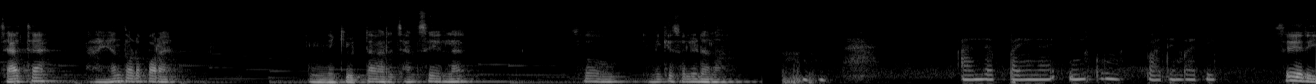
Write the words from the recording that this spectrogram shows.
சேச்சே நான் ஏன் தொட போகிறேன் இன்னைக்கு விட்டால் வேறு சான்ஸே இல்லை. ஸோ இன்றைக்கே சொல்லிடலாம். அந்த பையனை இன்னைக்கும் பார்த்தேன் பாத்தி சரி.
